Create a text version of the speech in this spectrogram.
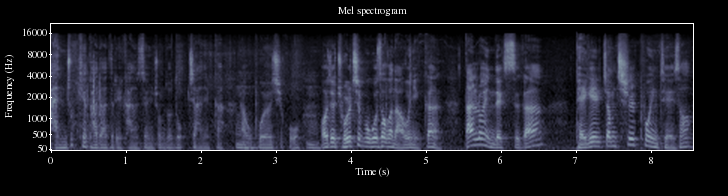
안 좋게 받아들일 가능성이 좀 더 높지 않을까라고 보여지고 어제 졸츠 보고서가 나오니까 달러 인덱스가 101.7 포인트에서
